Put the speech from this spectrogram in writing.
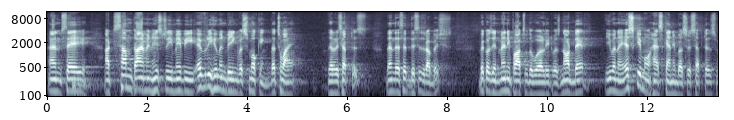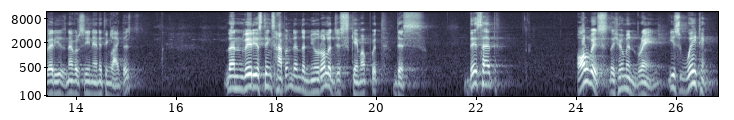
and say, at some time in history, maybe every human being was smoking, that's why there are receptors. Then they said, this is rubbish, because in many parts of the world it was not there. Even an Eskimo has cannabis receptors where he has never seen anything like this. Then various things happened, and the neurologists came up with this. They said, always the human brain is waiting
